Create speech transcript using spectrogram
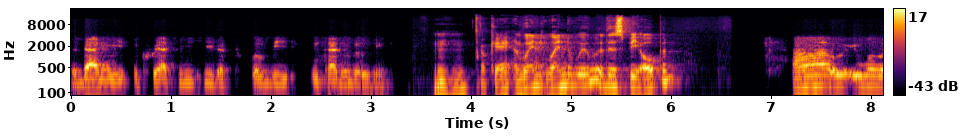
the dynamics, the creativity that will be inside the building. Mm-hmm. Okay, and when when will this be open? Uh, it will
